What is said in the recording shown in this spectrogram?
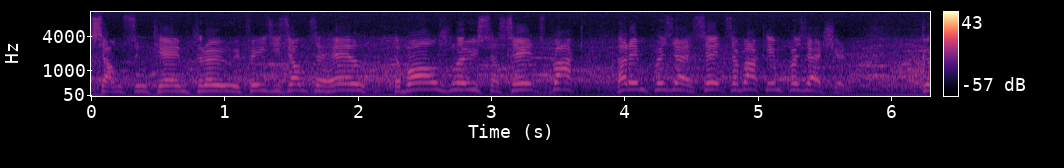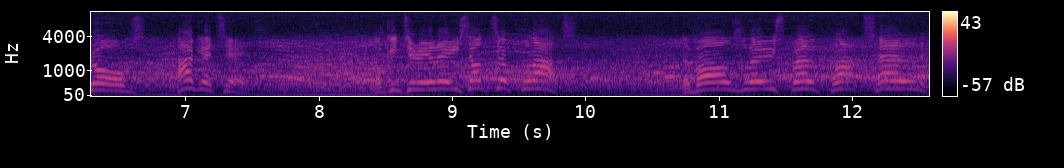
Sampson came through. He feeds it onto Hill. The ball's loose. I say it's back. Are in possession. Are back in possession. Groves, Haggerty, looking to release onto Platt. The ball's loose, well, Platt's held.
